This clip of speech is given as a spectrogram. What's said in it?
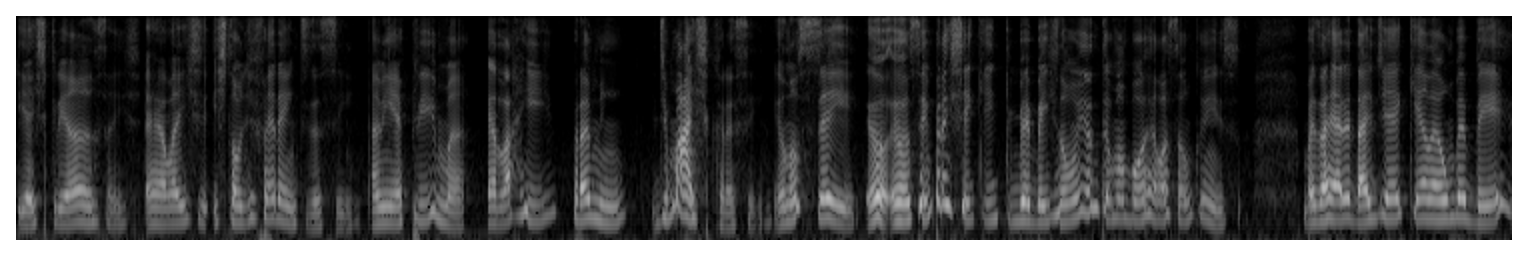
e as crianças, elas estão diferentes, assim. A minha prima, ela ri pra mim de máscara, assim. Eu não sei. Eu, eu sempre achei que, que bebês não iam ter uma boa relação com isso. Mas a realidade é que ela é um bebê,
